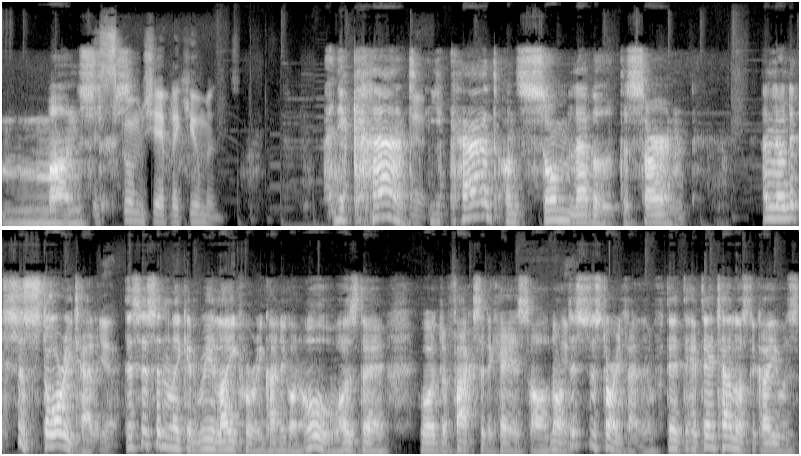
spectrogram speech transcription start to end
monsters, scum shaped like humans. and you can't Yeah. you can't on some level discern. And you know, this is storytelling. Yeah. This isn't like in real life where we're kind of going, "Oh, was the were the facts of the case all?" No, Yeah. this is a storytelling. If they, if they tell us the guy was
